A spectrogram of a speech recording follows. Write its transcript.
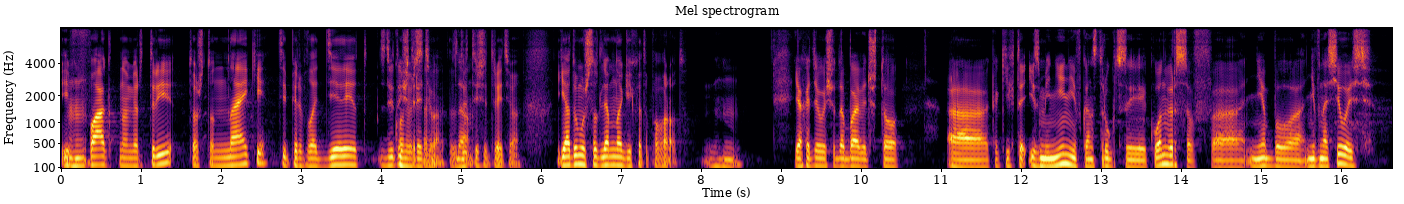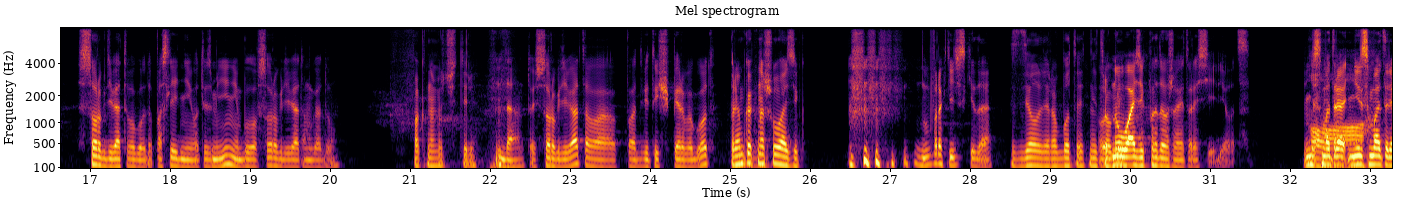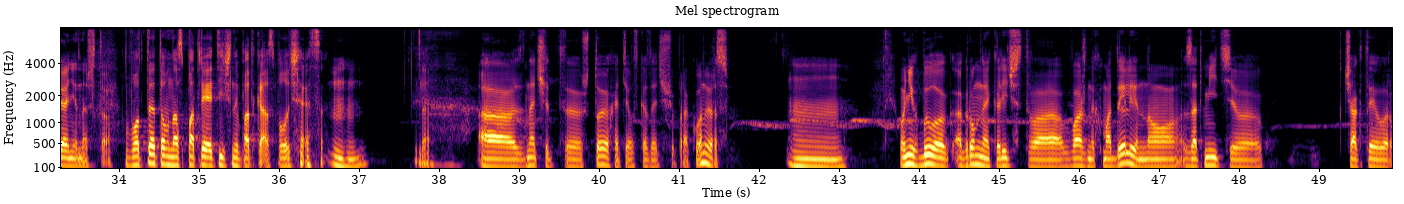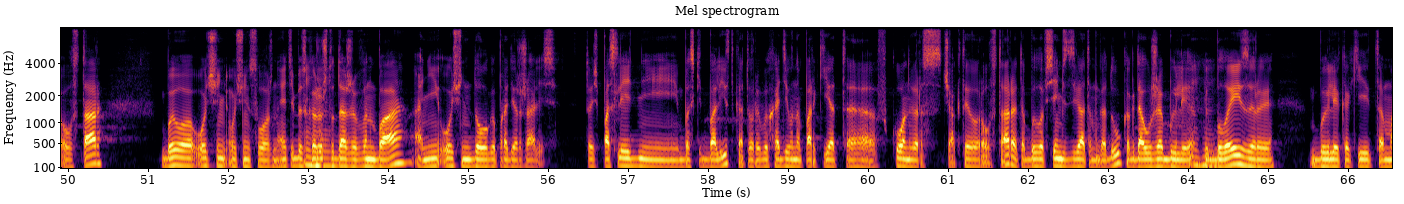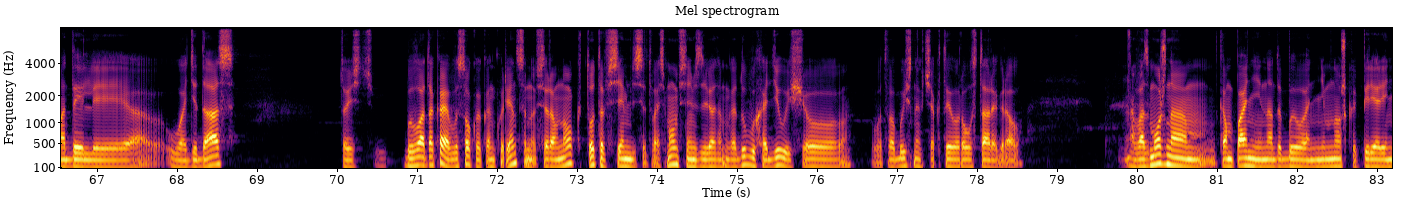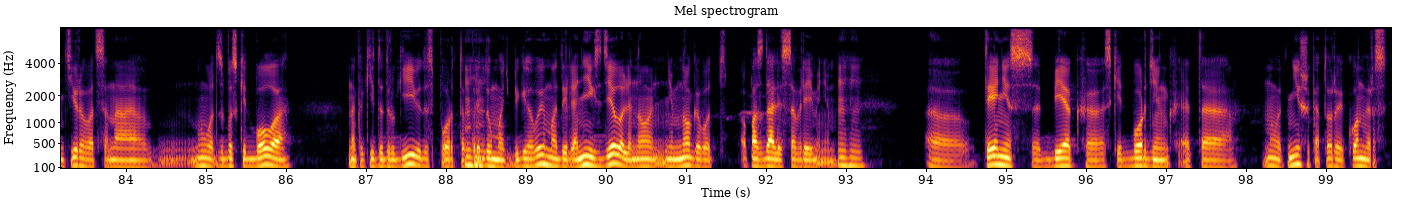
И Мгм. факт номер три, то, что Nike теперь владеет С 2003 конверсами. С да. 2003 Я думаю, что для многих это поворот. Мгм. Я хотел еще добавить, что э, каких-то изменений в конструкции конверсов э, не было, не вносилось с 49 года. Последнее вот изменение было в 49 году. Факт номер четыре. Да, то есть с 49 по 2001 год. Прям как наш УАЗик. Ну, практически, да. Сделали, работает, не трогай. но УАЗик продолжает в России делаться. Несмотря, несмотря ни на что. Вот это у нас патриотичный подкаст получается. Да. А, значит, э, что я хотел сказать еще про Converse. М, У них было огромное количество важных моделей, но затмить э, Chuck Taylor All Star было очень-очень сложно. Я тебе скажу, что даже в НБА они очень долго продержались. То есть последний баскетболист, который выходил на паркет э, в Converse Chuck Taylor All Star, это было в 79 году, когда уже были и Мгм. блейзеры, были какие-то модели э, у Adidas. То есть была такая высокая конкуренция, но все равно кто-то в 78-м, в 79 году выходил еще вот в обычных Chuck Taylor All Star играл. Возможно, компании надо было немножко переориентироваться на, ну вот, с баскетбола на какие-то другие виды спорта, Мгм. придумать беговые модели. Они их сделали, но немного вот опоздали со временем. Э, Теннис, бег, э, скейтбординг — это ну, вот ниши, которые Converse...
